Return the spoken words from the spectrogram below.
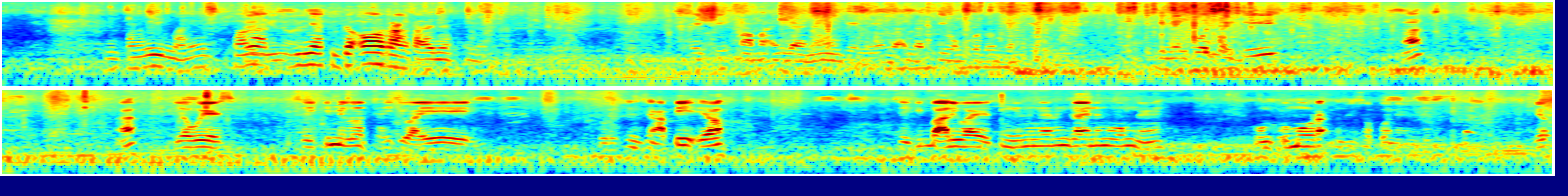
Bintang lima ya. Soalnya punya tiga orang kayaknya. Iki mama enggak ini mungkin ya, enggak ngerti wong kudu mungkin. Iki main bocah iki. Hah? Hah? Ya wes. Saiki melu cah iki wae. Urusin sing apik ya. Saiki bali wae sing ngene ngene gawe nang wong ne. Wong tuwa ora ngerti sapa ne. Yuk.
